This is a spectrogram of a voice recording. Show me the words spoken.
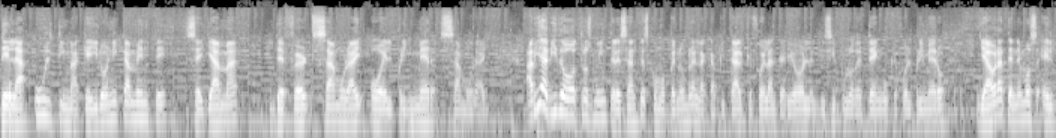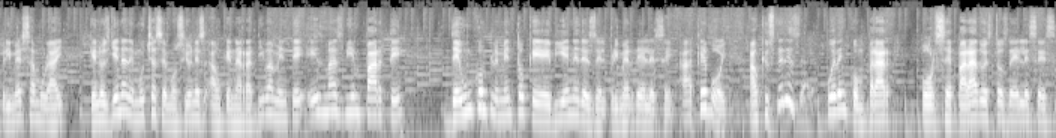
de la última que irónicamente se llama The First Samurai o el primer samurai. Había habido otros muy interesantes como Penumbra en la capital, que fue el anterior, el discípulo de Tengu, que fue el primero, y ahora tenemos el primer samurai que nos llena de muchas emociones, aunque narrativamente es más bien parte de un complemento que viene desde el primer DLC. ¿A qué voy? Aunque ustedes pueden comprar por separado estos DLCs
